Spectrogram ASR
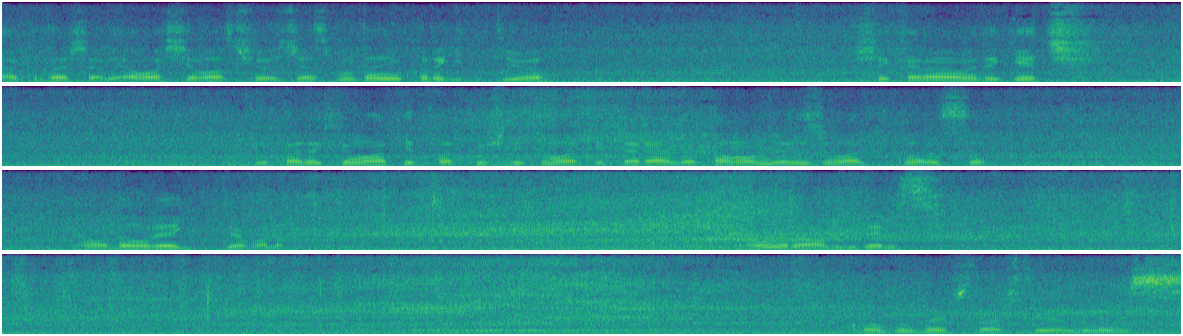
Arkadaşlar yavaş yavaş çözeceğiz. Buradan yukarı git diyor. Şekerhane'de geç. Yukarıdaki market var. Köşedeki market herhalde. Tamam. Yazıcı market orası. Oradan oraya git diyor bana. Olur abi gideriz. Google'da hepsini aç diyelim yine biz.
